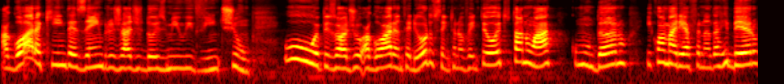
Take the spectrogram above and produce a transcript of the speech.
agora aqui em dezembro já de 2021. O episódio agora anterior, o 198, está no ar com o Mundano e com a Maria Fernanda Ribeiro,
